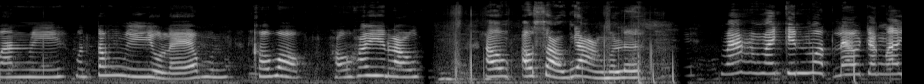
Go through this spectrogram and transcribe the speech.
มันมี มันต้องมีอยู่แล้วมันเขาบอกเขาให้เรา เอา เอาสองอย่างมาเลย แม่ทำไมกินหมดเร็วจังเลย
